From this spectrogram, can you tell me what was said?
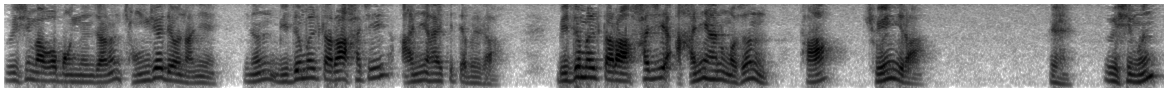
의심하고 먹는 자는 정죄되어 나니 이는 믿음을 따라 하지 아니하였기 때문이라. 믿음을 따라 하지 아니하는 것은 다 죄인이라. 예, 의심은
